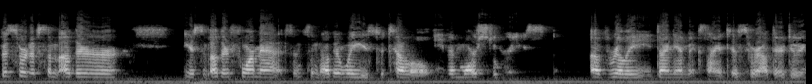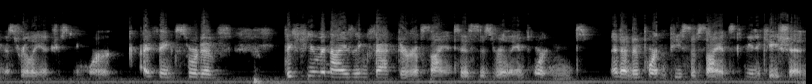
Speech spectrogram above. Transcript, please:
but sort of some other, you know, some other formats and some other ways to tell even more stories of really dynamic scientists who are out there doing this really interesting work. I think sort of the humanizing factor of scientists is really important and an important piece of science communication.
